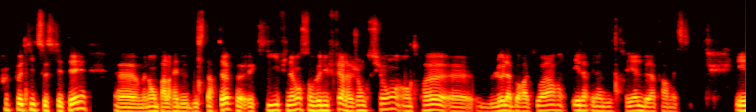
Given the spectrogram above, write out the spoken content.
plus petites sociétés. Euh, maintenant, on parlerait de, start-up euh, qui finalement sont venus faire la jonction entre le laboratoire et l'industriel de la pharmacie. Et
